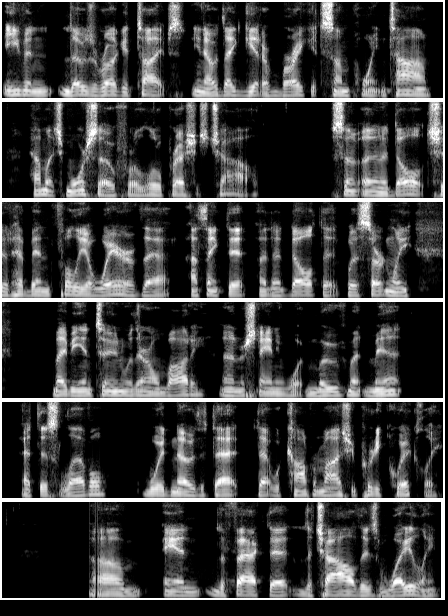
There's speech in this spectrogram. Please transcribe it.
Even those rugged types, you know, they get a break at some point in time. How much more so for a little precious child? So an adult should have been fully aware of that. I think that an adult that was certainly maybe in tune with their own body and understanding what movement meant at this level would know that that, that would compromise you pretty quickly. Um, and the fact that the child is wailing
